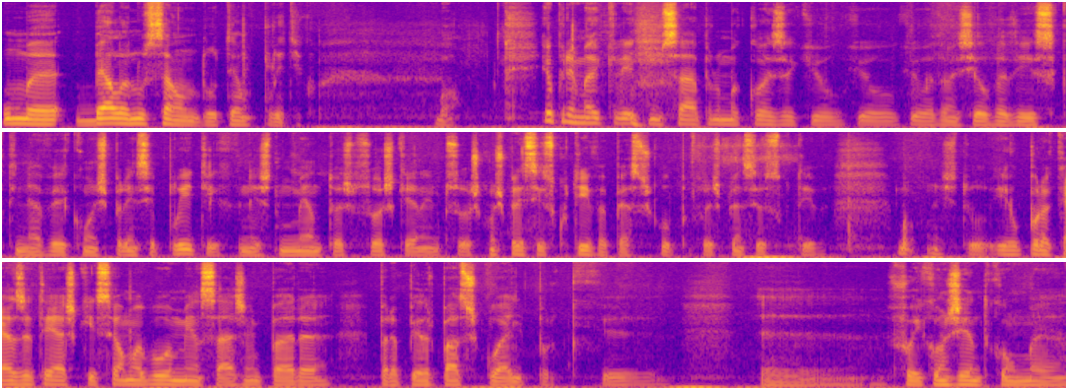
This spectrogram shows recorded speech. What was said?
uma bela noção do tempo político. Eu primeiro queria começar por uma coisa que o, que, o, que o Adão e Silva disse que tinha a ver com a experiência política, que neste momento as pessoas querem pessoas com experiência executiva, peço desculpa pela experiência executiva. Bom, isto, eu por acaso até acho que isso é uma boa mensagem para, para Pedro Passos Coelho, porque Uh, foi com gente com uma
